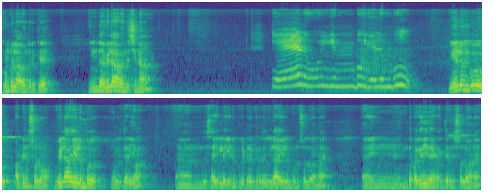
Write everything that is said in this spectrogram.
குண்டுலா வந்திருக்கு. இந்த விழா வந்துச்சுன்னா எலும்பு. எலும்பு அப்படின்னு சொல்லுவோம். விழா எலும்பு உங்களுக்கு தெரியும். இந்த சைடில் இடுப்புக்கிட்ட இருக்கிறது விழா எலும்புன்னு சொல்லுவாங்க. இந்- இந்த பகுதி தான் எனக்கு தெரிஞ்சு சொல்லுவாங்க.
